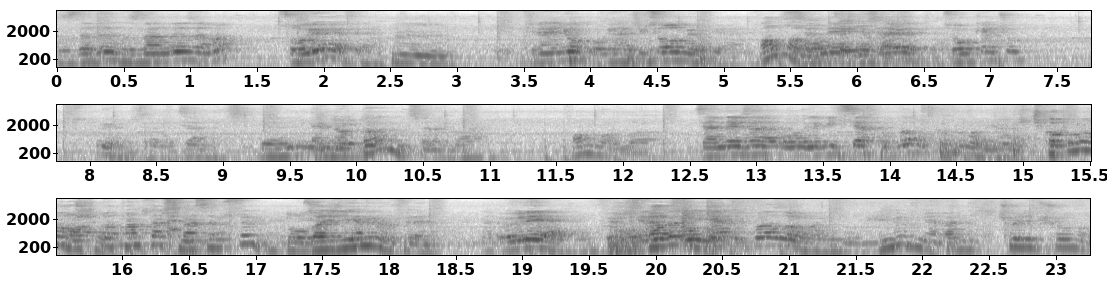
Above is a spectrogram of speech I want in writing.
hızladığı, hızlandığı zaman soğuyor ya fren. Hmm. Fren yok, o yani kimse olmuyor yani. Allah Allah. Sen de Soğukken yok mesela evet, gerçekten. soğukken çok tutmuyor mesela. Sen mi? M4'te var mı senin? Var. Allah Allah. Sen de mesela o öyle bir hissiyat kapılar mı? Kapılmadı. Hiç kapılmadım hatta tam tersi ben sana söyleyeyim dozajlayamıyorum freni. Öyle yani. Soğukken iyi. tutmaz normalde. Bilmiyorum ya bende hiç öyle bir şey olmadı.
